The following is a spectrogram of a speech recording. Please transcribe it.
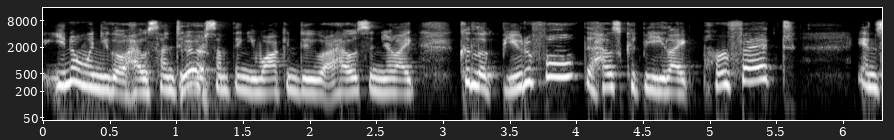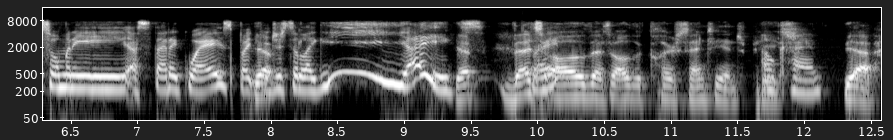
you know when you go house hunting Yeah. or something, you walk into a house and you're like, could look beautiful. The house could be like perfect in so many aesthetic ways, but you're just like, yikes. Yep, that's right? all. That's all the clairsentient piece. Okay. Yeah.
